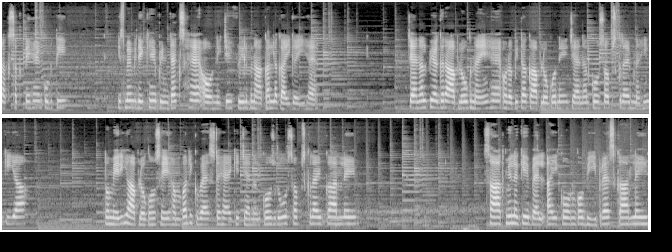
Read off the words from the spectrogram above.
रख सकते हैं कुर्ती। इसमें भी देखें पिंटेक्स हैं और नीचे फ्रिल बनाकर लगाई गई है। चैनल पे अगर आप लोग नए हैं और अभी तक आप लोगों ने चैनल को सब्सक्राइब नहीं किया तो मेरी आप लोगों से हम्बर रिक्वेस्ट है कि चैनल को ज़रूर सब्सक्राइब कर लें। साथ में लगे बेल आइकॉन को भी प्रेस कर लें,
